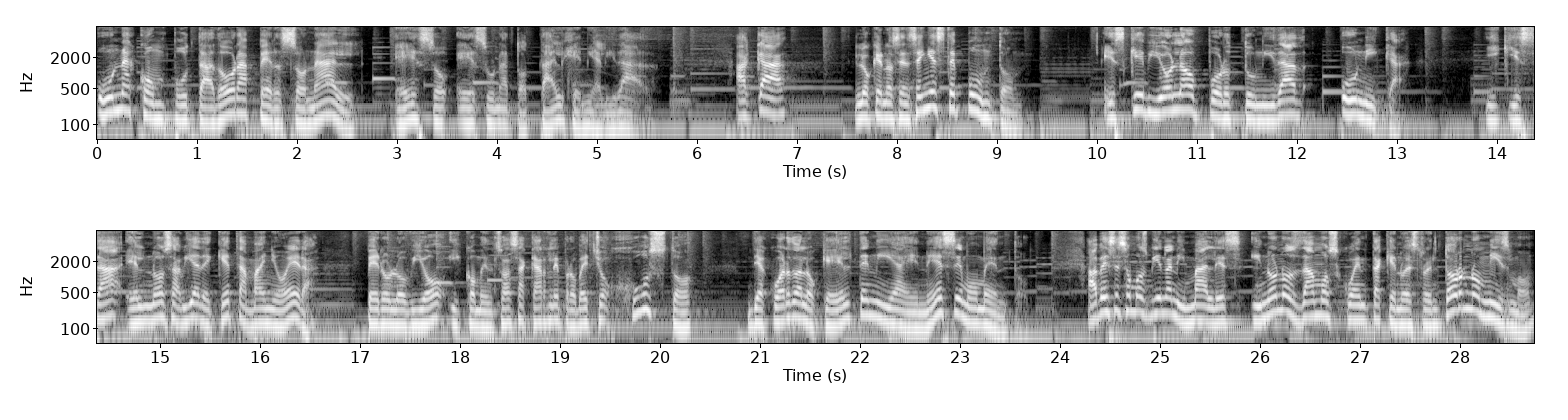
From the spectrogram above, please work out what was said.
una computadora personal. Eso es una total genialidad. Acá, lo que nos enseña este punto es que vio la oportunidad única y quizá él no sabía de qué tamaño era, pero lo vio y comenzó a sacarle provecho justo de acuerdo a lo que él tenía en ese momento. A veces somos bien animales y no nos damos cuenta que nuestro entorno mismo,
